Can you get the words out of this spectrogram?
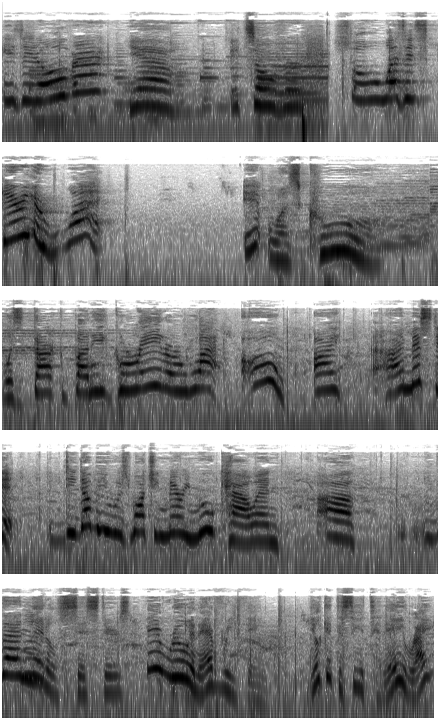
Is it over? Yeah, it's over. So was it scary or what? It was cool. Was Dark Bunny great or what? Oh, I I missed it. DW was watching Mary Moo Cow and uh then Little sisters, they ruin everything. You'll get to see it today, right?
